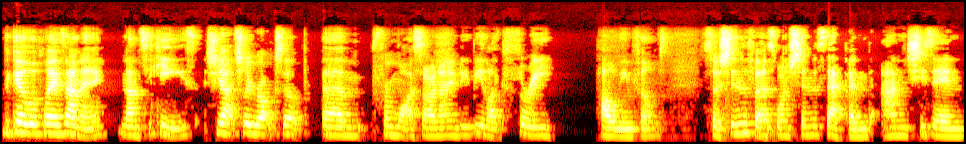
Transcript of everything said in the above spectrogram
the girl who plays Annie, Nancy Kyes, she actually rocks up. Um, from what I saw on IMDb, like three Halloween films. So she's in the first one, she's in the second, and she's in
